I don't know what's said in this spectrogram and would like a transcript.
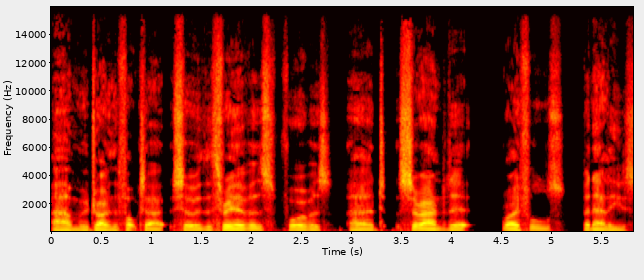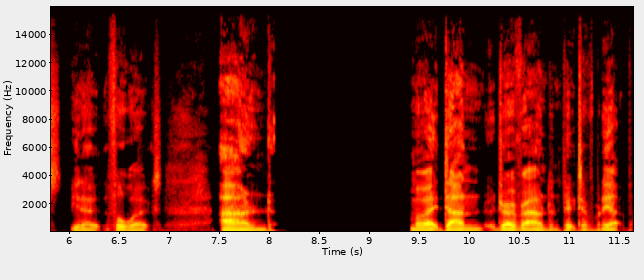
and we were driving the fox out. So the three of us, four of us, had surrounded it, rifles, Benellis, you know, full works, and my mate Dan drove around and picked everybody up,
